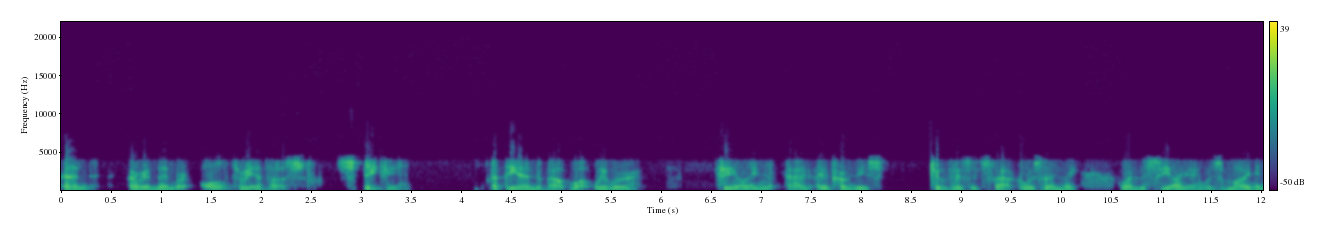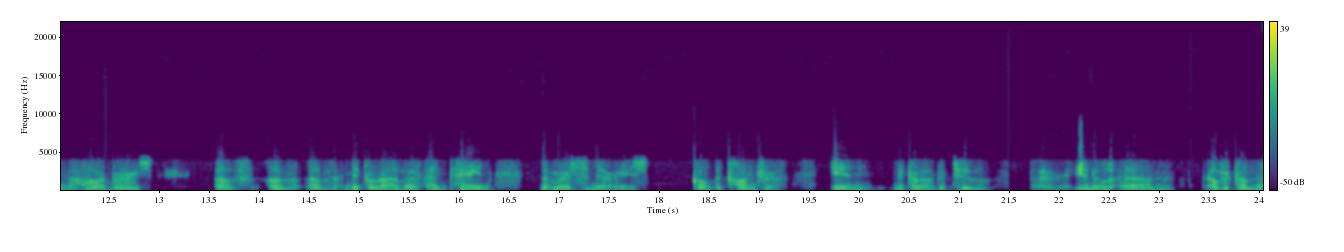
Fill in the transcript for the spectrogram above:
and I remember all three of us speaking at the end about what we were feeling and, and from these two visits. That was when the when the CIA was mining the harbors of of, of Nicaragua and paying the mercenaries called the Contra in Nicaragua to uh, you know um, overcome the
